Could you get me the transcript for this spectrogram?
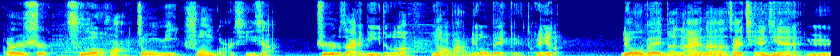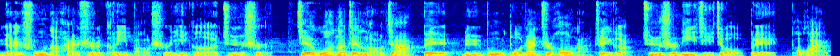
而是策划周密，双管齐下，志在必得，要把刘备给推了。刘备本来呢在前线与袁术呢还是可以保持一个军事的，结果呢这老家被吕布夺占之后呢，这个军事立即就被破坏了！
